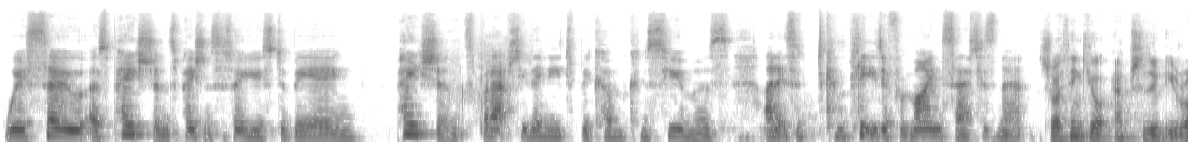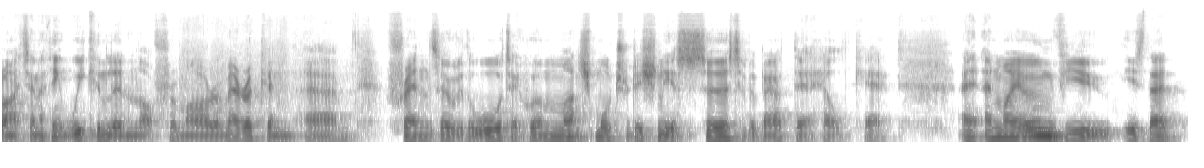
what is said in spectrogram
we're so, as patients, patients are so used to being patients, but actually they need to become consumers. And it's a completely different mindset, isn't it? So I think you're absolutely right. And I think we can learn a lot from our American um, friends over the water who are much more traditionally assertive about their healthcare. And, and my own view is that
